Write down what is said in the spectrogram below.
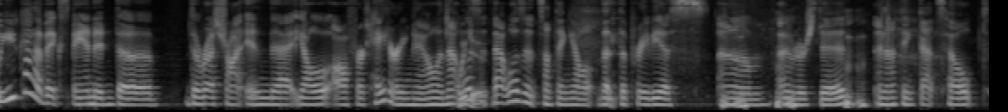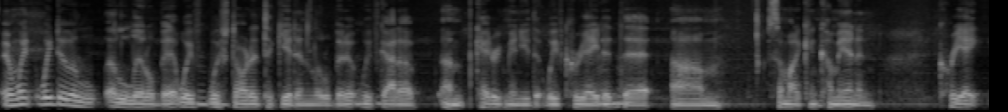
Well, you kind of expanded the the restaurant in that y'all offer catering now, and that We wasn't that wasn't something y'all that the previous um, owners did, and I think that's helped. And we, we do a, a little bit. We've Mm-hmm. we've started to get in a little bit. We've got a um, catering menu that we've created Mm-hmm. that um, somebody can come in and create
